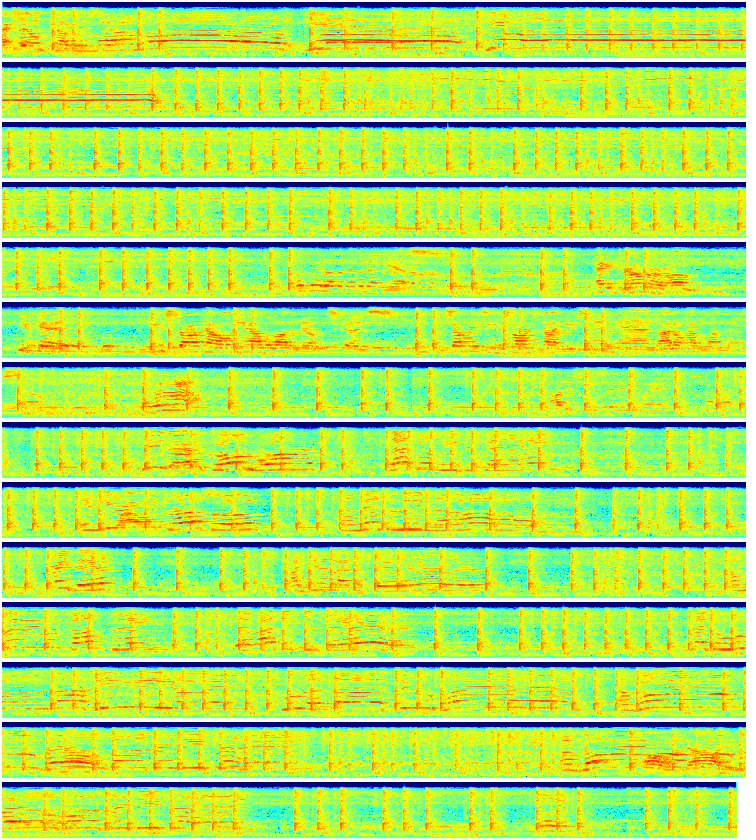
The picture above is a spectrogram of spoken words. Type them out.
Actually, I don't think I've missed. Yeah, Yes. Hey, drummer, um, you can you star power when you have a lot of notes, because for some reason guitar's not using it, and I don't have a lot of notes, so. I'll just use it anyway. It's not like. Years I have the Cold. War, that's what we became.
